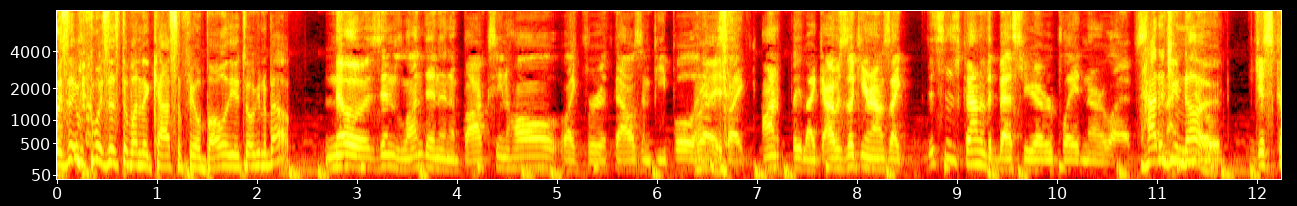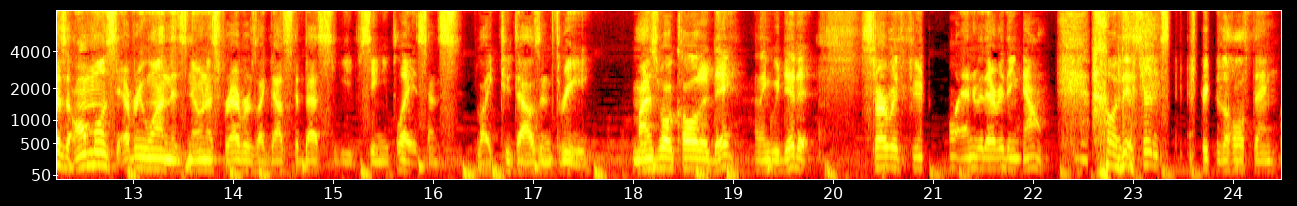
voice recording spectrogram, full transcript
was it was this the one at castlefield bowl you're talking about no, it was in London in a boxing hall, like for a thousand people, and right. it was like honestly, like I was looking around, I was like, this is kind of the best you ever played in our lives. How did and you know? know? Just because almost everyone that's known us forever is like, that's the best we've seen you play since like 2003. Might as well call it a day. I think we did it. Start with funeral We'll end with everything now. Oh, There's a certain symmetry to the whole thing.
